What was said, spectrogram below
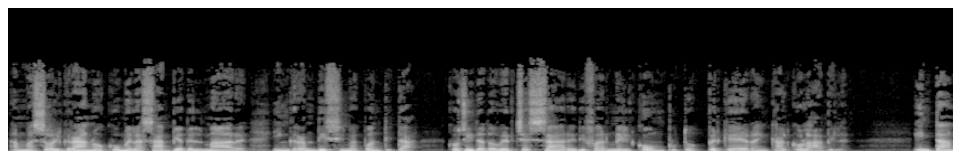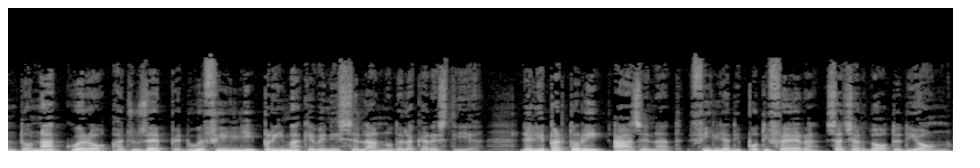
ammassò il grano come la sabbia del mare in grandissima quantità, così da dover cessare di farne il computo perché era incalcolabile. Intanto nacquero a Giuseppe due figli prima che venisse l'anno della carestia glieli partorì Asenat, figlia di Potifera, sacerdote di On.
